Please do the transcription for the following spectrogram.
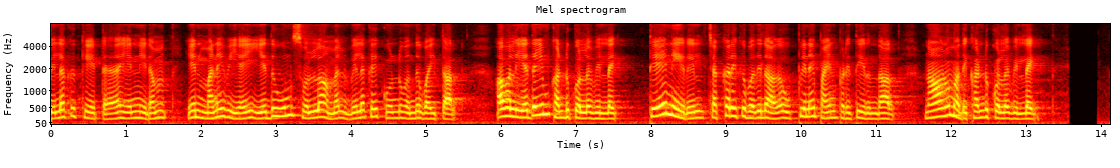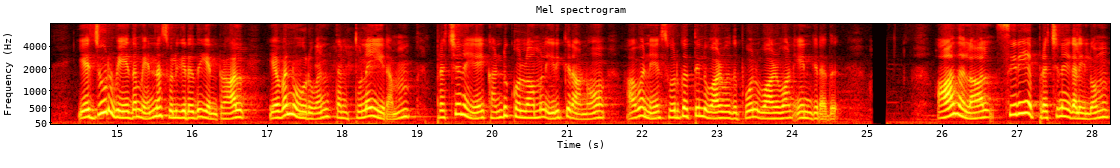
விளக்கு கேட்ட என்னிடம் என் மனைவியை எதுவும் சொல்லாமல் விளக்கை கொண்டு வந்து வைத்தாள். அவள் எதையும் கண்டு கொள்ளவில்லை தேநீரில் சர்க்கரைக்கு பதிலாக உப்பினை பயன்படுத்தி இருந்தாள். நானும் அதை கண்டு கொள்ளவில்லை எஜூர் வேதம் என்ன சொல்கிறது என்றால் எவன் ஒருவன் தன் துணையிடம் பிரச்சனையை கண்டு கொள்ளாமல் இருக்கிறானோ அவனே சொர்க்கத்தில் வாழ்வது போல் வாழ்வான் என்கிறது. ஆதலால் சிறிய பிரச்சனைகளிலும்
